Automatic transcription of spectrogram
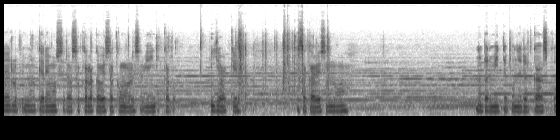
Lo primero que haremos será sacar la cabeza como les había indicado, ya que esa cabeza no no permite poner el casco.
